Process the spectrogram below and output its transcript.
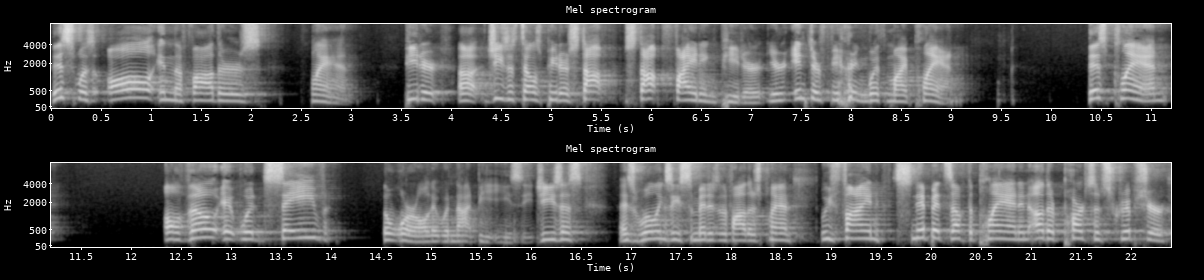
This was all in the Father's plan. Peter, uh, Jesus tells Peter, "Stop, stop fighting, Peter. You're interfering with my plan." This plan, although it would save the world, it would not be easy. Jesus, as willingly submitted to the Father's plan, we find snippets of the plan in other parts of Scripture.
